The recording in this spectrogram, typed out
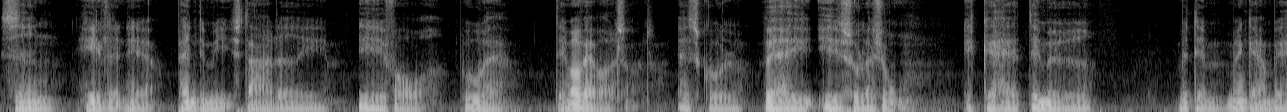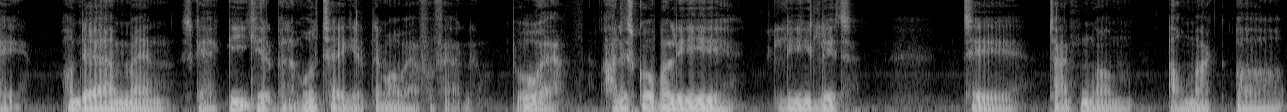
siden hele den her pandemi startede i, i foråret. Puha, det må være voldsomt at skulle være i isolation. Ikke kan have det møde med dem, man gerne vil have. Om det er, at man skal give hjælp eller modtage hjælp, det må være forfærdeligt. Puha. Ej, det skubber lige, lige lidt til tanken om afmagt og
